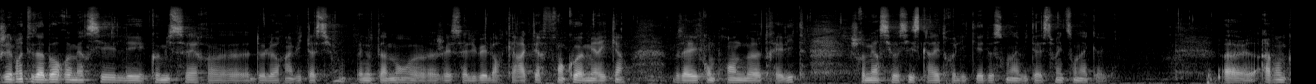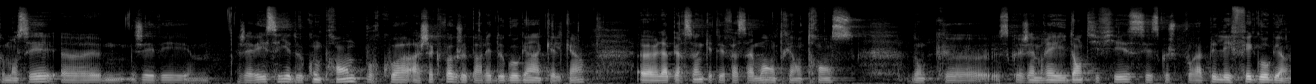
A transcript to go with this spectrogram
J'aimerais tout d'abord remercier les commissaires euh, de leur invitation, et notamment euh, je vais saluer leur caractère franco-américain, vous allez le comprendre euh, très vite. Je remercie aussi Scarlett Reliquet de son invitation et de son accueil. avant de commencer, j'avais essayé de comprendre pourquoi à chaque fois que je parlais de Gauguin à quelqu'un, la personne qui était face à moi entrait en transe. Donc ce que j'aimerais identifier, c'est ce que je pourrais appeler l'effet Gauguin.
